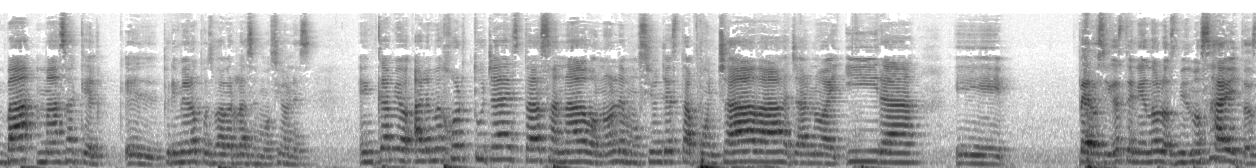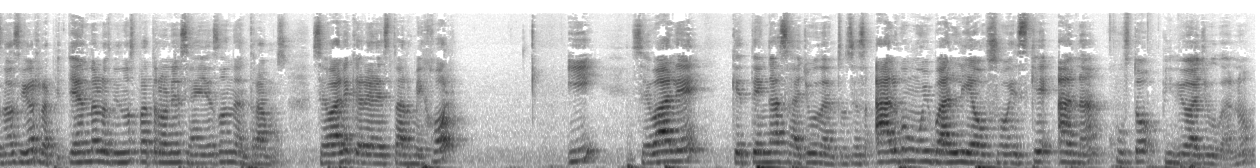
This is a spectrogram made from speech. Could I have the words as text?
va más a que el, primero pues va a ver las emociones. En cambio, a lo mejor tú ya estás sanado, ¿no? La emoción ya está ponchada, ya no hay ira, eh, pero sigues teniendo los mismos hábitos, ¿no? Sigues repitiendo los mismos patrones y ahí es donde entramos. Se vale querer estar mejor, y se vale que tengas ayuda. Entonces, algo muy valioso es que Ana justo pidió ayuda, ¿no?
